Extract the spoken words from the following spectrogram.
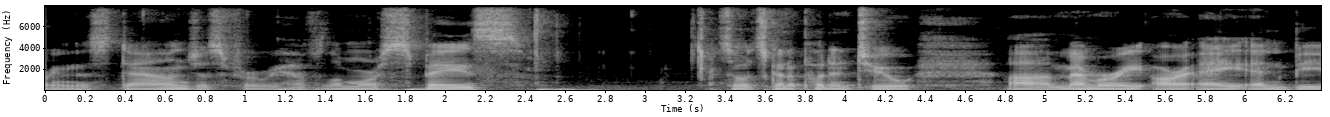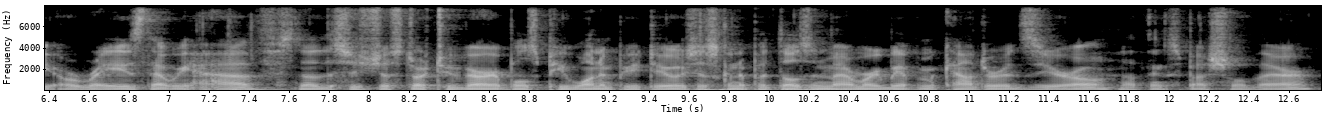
bring this down just for we have a little more space. So it's going to put into uh, memory our A and B arrays that we have. So this is just our two variables, P1 and P2. It's just going to put those in memory. We have them counter at zero, nothing special there.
